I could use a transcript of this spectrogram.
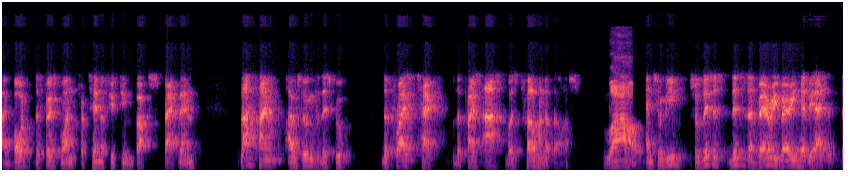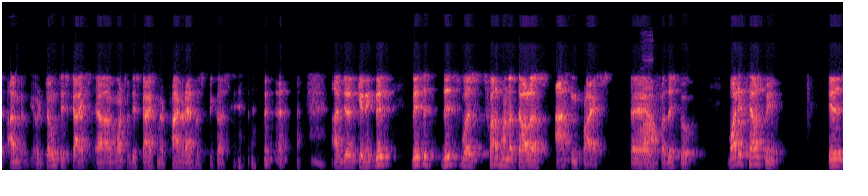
I bought the first one for ten or fifteen bucks back then. Last time I was looking for this book, the price tag, the price asked was twelve hundred dollars. Wow. And to me, so this is this is a very very heavy asset. I'm, don't disguise. Uh, I want to disguise my private address because I'm just kidding. This this is this was twelve hundred dollars asking price uh, wow. for this book. What it tells me is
